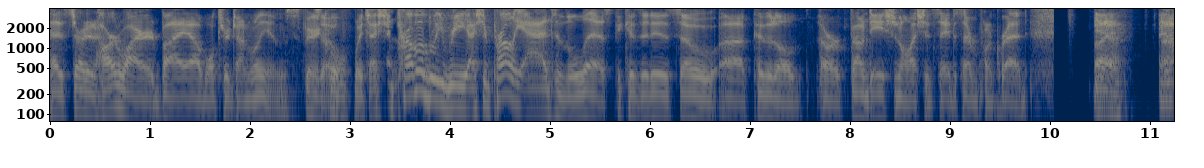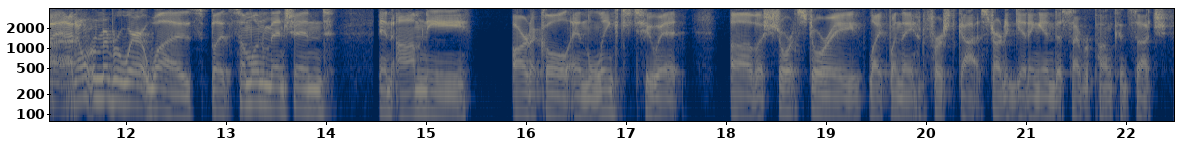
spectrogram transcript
has started Hardwired by uh, Walter John Williams. Very so, cool. Which I should probably read. I should probably add to the list because it is so uh, pivotal or foundational, I should say, to Cyberpunk Red. But, yeah, and uh, I, I don't remember where it was, but someone mentioned an Omni article and linked to it of a short story, like when they had first got started getting into cyberpunk and such.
